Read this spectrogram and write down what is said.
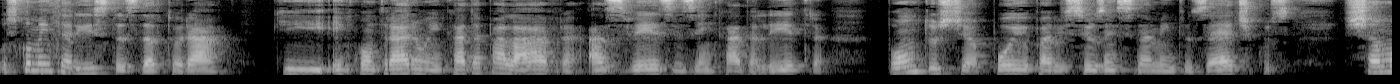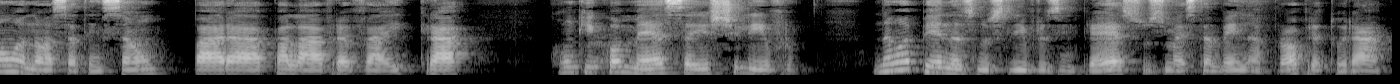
Os comentaristas da Torá, que encontraram em cada palavra, às vezes em cada letra, pontos de apoio para os seus ensinamentos éticos, chamam a nossa atenção para a palavra Vaikra, com que começa este livro. Não apenas nos livros impressos, mas também na própria Torá,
